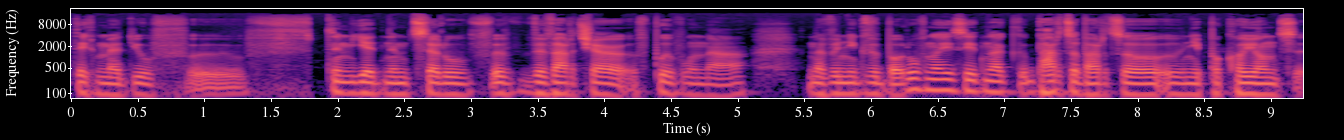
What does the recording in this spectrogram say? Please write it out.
tych mediów w tym jednym celu wywarcia wpływu na, na wynik wyborów, no jest jednak bardzo, bardzo niepokojący.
